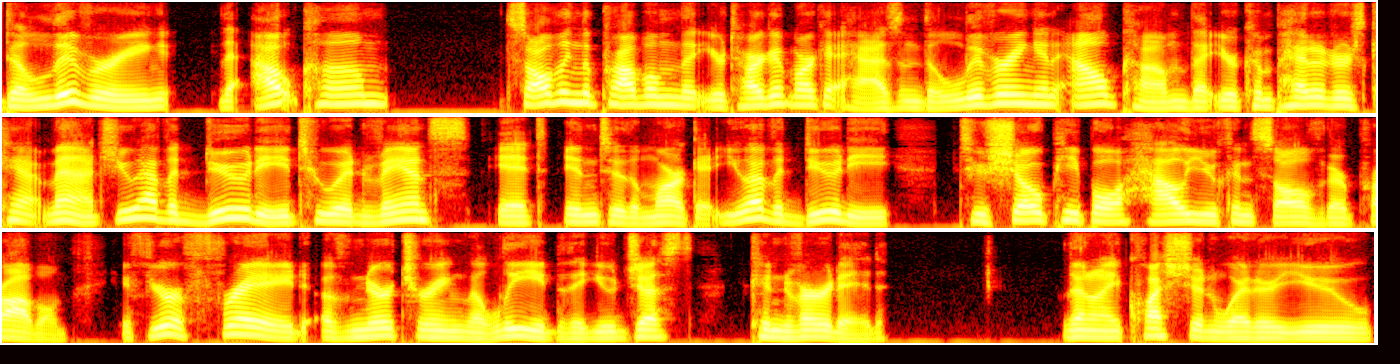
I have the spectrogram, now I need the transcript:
delivering the outcome solving the problem that your target market has and delivering an outcome that your competitors can't match, you have a duty to advance it into the market. You have a duty to show people how you can solve their problem. If you're afraid of nurturing the lead that you just converted, then I question whether you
